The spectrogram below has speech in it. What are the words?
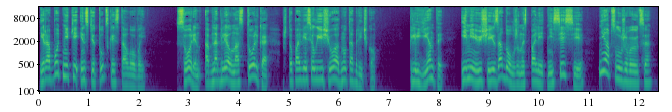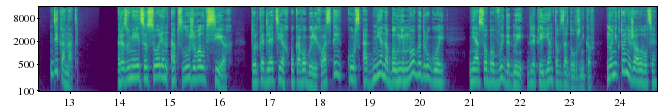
и работники институтской столовой. Сорин обнаглел настолько, что повесил еще одну табличку. Клиенты, имеющие задолженность по летней сессии, не обслуживаются. Деканат. Разумеется, Сорин обслуживал всех, только для тех, у кого были хвосты, курс обмена был немного другой, не особо выгодный для клиентов-задолжников, но никто не жаловался.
